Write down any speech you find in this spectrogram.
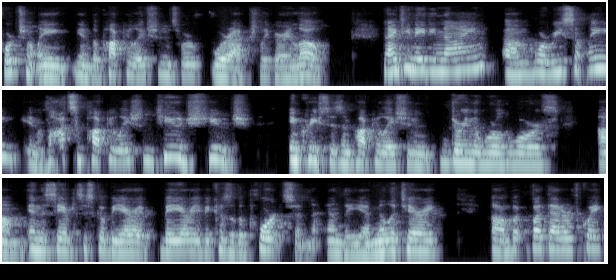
fortunately, you know, the populations were, were actually very low. 1989, um, more recently, know, lots of population, huge, huge increases in population during the world wars um, in the San Francisco Bay Area, Bay Area because of the ports and, and the uh, military. Um, but, but that earthquake,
